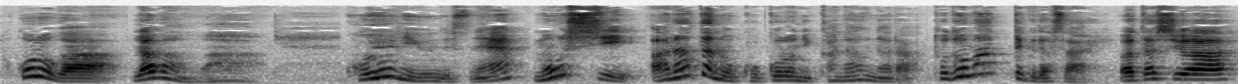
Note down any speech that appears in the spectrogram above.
ところがラバンはこういうふうに言うんですね。もし、あなたの心にかなうなら、とどまってください。私は、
